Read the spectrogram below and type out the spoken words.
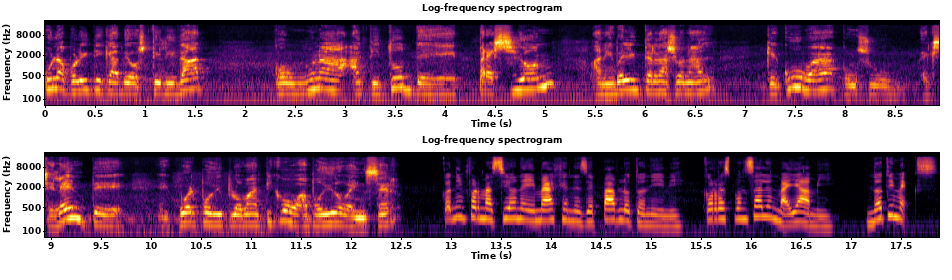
una política de hostilidad con una actitud de presión a nivel internacional que Cuba, con su excelente eh, cuerpo diplomático, ha podido vencer con información e imágenes de Pablo Tonini, corresponsal en Miami, Notimex.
